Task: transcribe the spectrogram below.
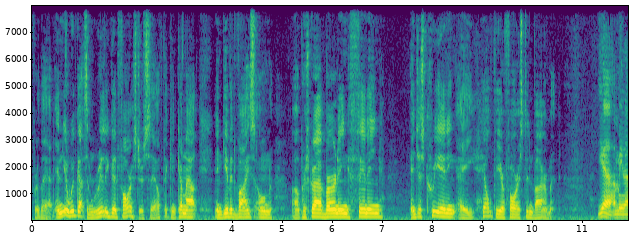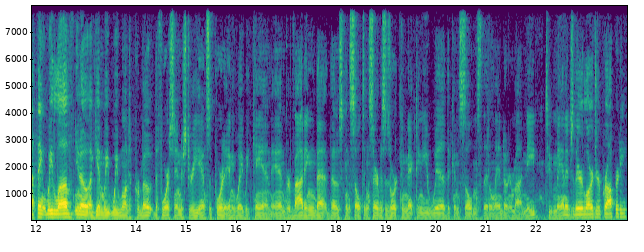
for that. And you know we've got some really good foresters, self that can come out and give advice on uh, prescribed burning, thinning, and just creating a healthier forest environment. Yeah, I mean, I think we love, you know, again, we, we want to promote the forest industry and support it any way we can, and providing that those consulting services or connecting you with the consultants that a landowner might need to manage their larger property.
